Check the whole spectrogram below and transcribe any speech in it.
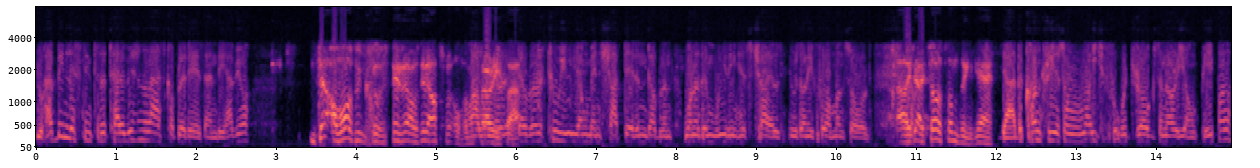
You have been listening to the television the last couple of days, Andy, have you? No, I wasn't I was in hospital. I'm Well, sorry, there, there were two young men shot dead in Dublin. One of them wheeling his child. He was only four months old. I, I saw something. Yeah. Yeah, the country is rife with drugs and our young people.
